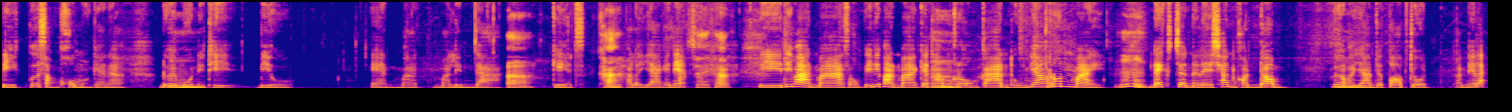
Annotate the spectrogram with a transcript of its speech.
ปีกเพื่อสังคมของแกนะ โดยอืมมูลนิธิบิล แอนมามาลินดาอ่าเกตส์ค่ะคือภรรยาแกันเนี้ยใช่ค่ะปีที่ผ่านมาสองปีที่ผ่านมาแกอืมทำโครงการถุงยางรุ่นใหม่อืม next generation condom เพื่อพยายามจะตอบโจทย์อันนี้แหละ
